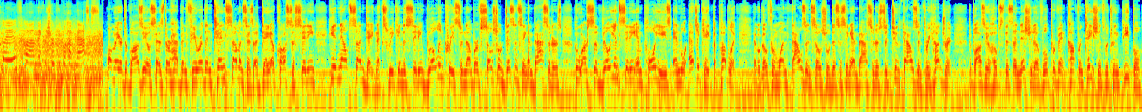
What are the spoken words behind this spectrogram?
enclave, um, making sure people have masks. While Mayor de Blasio says there have been fewer than 10 summonses a day across the city, he announced Sunday next week in the city will increase the number of social distancing ambassadors who are civilian city employees and will educate the public. It will go from 1,000 social distancing ambassadors to 2,300. De Blasio hopes this initiative will prevent confrontations between people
